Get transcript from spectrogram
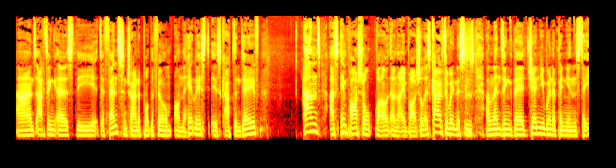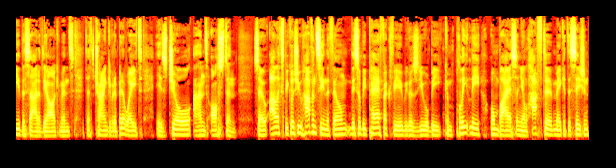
And acting as the defense and trying to put the film on the hit list is Captain Dave. And as impartial, well, no, not impartial, as character witnesses and lending their genuine opinions to either side of the argument to try and give it a bit of weight is Joel and Austin. So, Alex, because you haven't seen the film, this will be perfect for you because you will be completely unbiased and you'll have to make a decision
